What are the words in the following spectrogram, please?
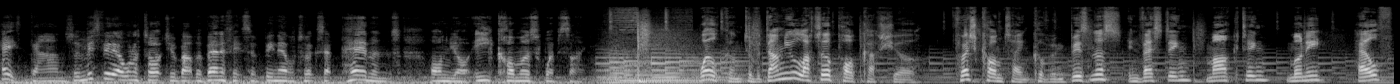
Hey, it's Dan. So in this video I want to talk to you about the benefits of being able to accept payments on your e-commerce website. Welcome to the Daniel Latto podcast show. Fresh content covering business, investing, marketing, money, health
